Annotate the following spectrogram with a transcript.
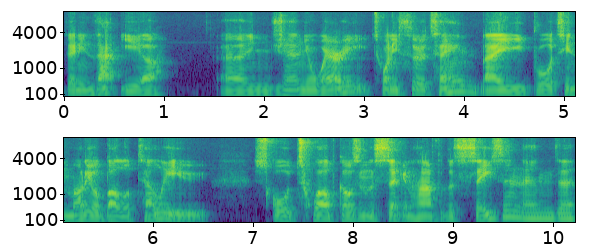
Then in that year, uh, in January 2013, they brought in Mario Balotelli, who scored 12 goals in the second half of the season, and uh,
